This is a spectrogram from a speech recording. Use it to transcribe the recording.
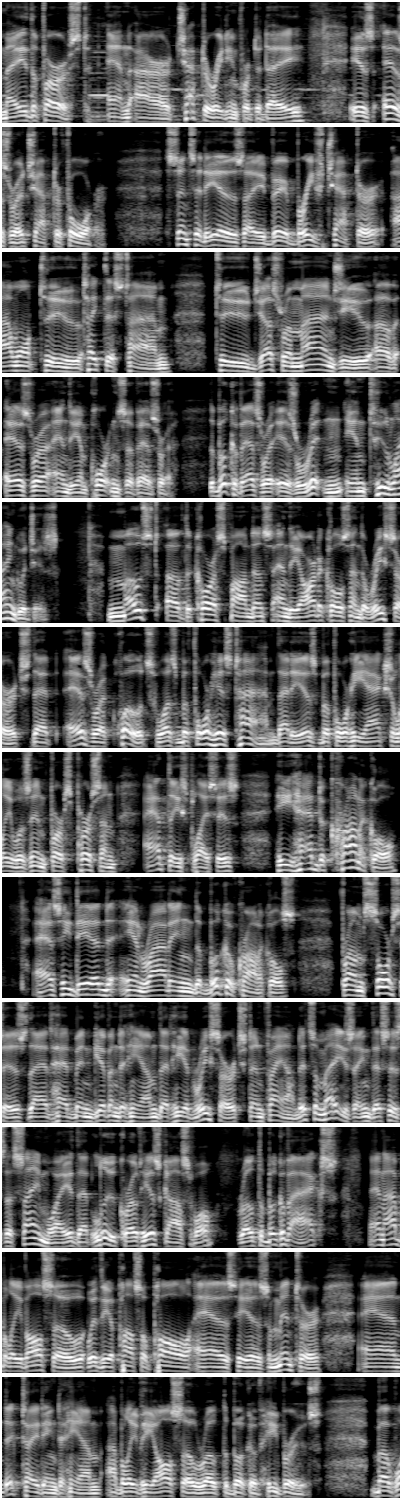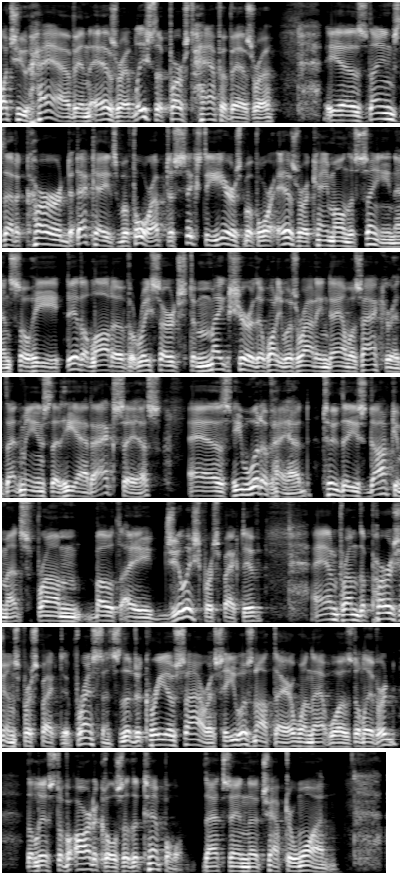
May the 1st, and our chapter reading for today is Ezra chapter 4. Since it is a very brief chapter, I want to take this time to just remind you of Ezra and the importance of Ezra. The book of Ezra is written in two languages. Most of the correspondence and the articles and the research that Ezra quotes was before his time. That is, before he actually was in first person at these places. He had to chronicle, as he did in writing the book of Chronicles, from sources that had been given to him that he had researched and found. It's amazing. This is the same way that Luke wrote his gospel, wrote the book of Acts, and I believe also with the apostle Paul as his mentor and dictating to him, I believe he also wrote the book of Hebrews. But what you have in Ezra, at least the first half of Ezra, is things that occurred decades before, up to 60 years before Ezra came on the scene. And so he did a lot of research to make sure that what he was writing down was accurate. That means that he had access, as he would have had, to these documents from both a Jewish perspective and from the Persians' perspective. For instance, the decree of Cyrus, he was not there when that was delivered. The list of articles of the temple, that's in uh, chapter 1.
